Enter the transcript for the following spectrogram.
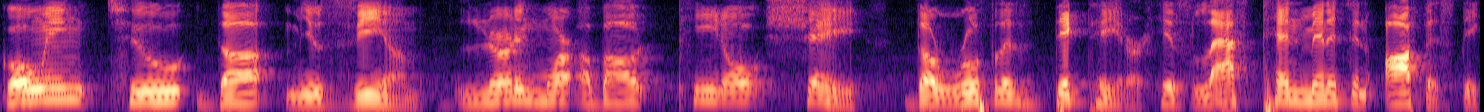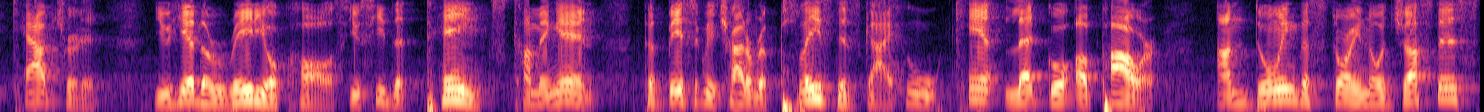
going to the museum, learning more about Pinochet, the ruthless dictator, his last 10 minutes in office, they captured it you hear the radio calls. You see the tanks coming in to basically try to replace this guy who can't let go of power. I'm doing the story no justice,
